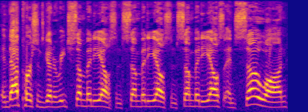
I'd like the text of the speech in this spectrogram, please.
and that person's going to reach somebody else, and somebody else, and somebody else, and so on.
